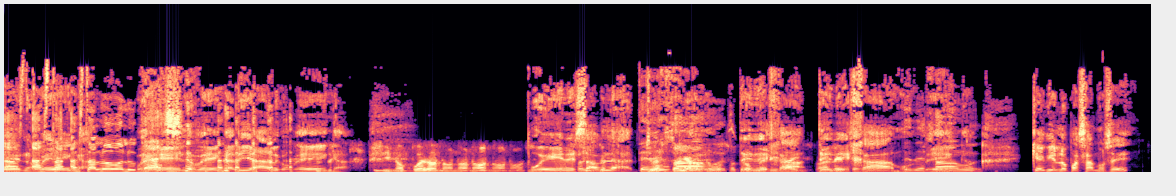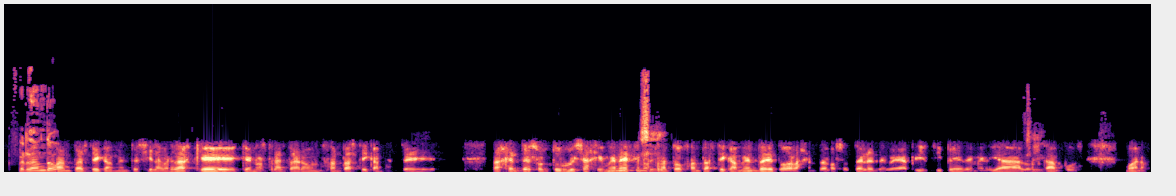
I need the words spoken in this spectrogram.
Bueno, hasta, venga. hasta luego, Lucas. Bueno, venga, di algo, venga. Si no puedo, no, no, no, no. no. Puedes hablar. Te Yo estoy a lo que dejamos. vosotros te, me deja- digáis, te dejamos, Te dejamos. venga. Qué bien lo pasamos, ¿eh, Fernando? Fantásticamente, sí, la verdad es que, que nos trataron fantásticamente la gente de Soltur Luisa Jiménez, que nos Sí. trató fantásticamente, toda la gente de los hoteles de Bea Príncipe, de Meliá, los Sí. campos. Bueno,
